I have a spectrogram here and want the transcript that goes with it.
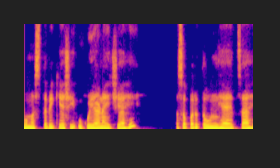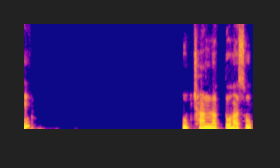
व मस्तपैकी अशी उकळी आणायची आहे. असं परतवून घ्यायचं आहे. खूप छान लागतो हा सूप.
